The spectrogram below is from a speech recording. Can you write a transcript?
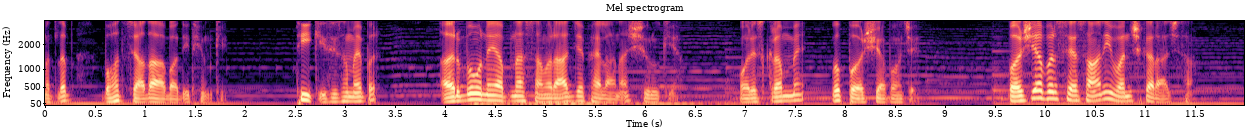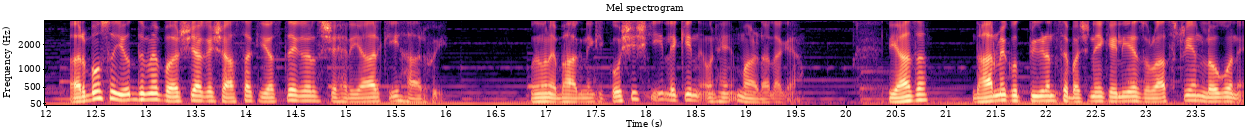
मतलब बहुत ज़्यादा आबादी थी उनकी। ठीक इसी समय पर अरबों ने अपना साम्राज्य फैलाना शुरू किया और इस क्रम में वो पर्शिया पहुँचे। पर्शिया पर सैसानी वंश का राज था। अरबों से युद्ध में पर्शिया के शासक यस्तेगर्द शहरियार की हार हुई। उन्होंने भागने की कोशिश की, लेकिन उन्हें मार डाला गया। लिहाजा, धार्मिक उत्पीड़न से बचने के लिए जोरास्ट्रियन लोगों ने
